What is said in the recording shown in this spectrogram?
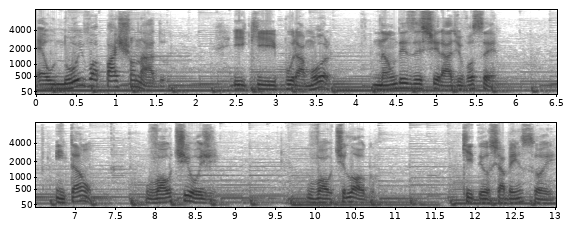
é o noivo apaixonado e que, por amor, não desistirá de você. Então, volte hoje. Volte logo. Que Deus te abençoe.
